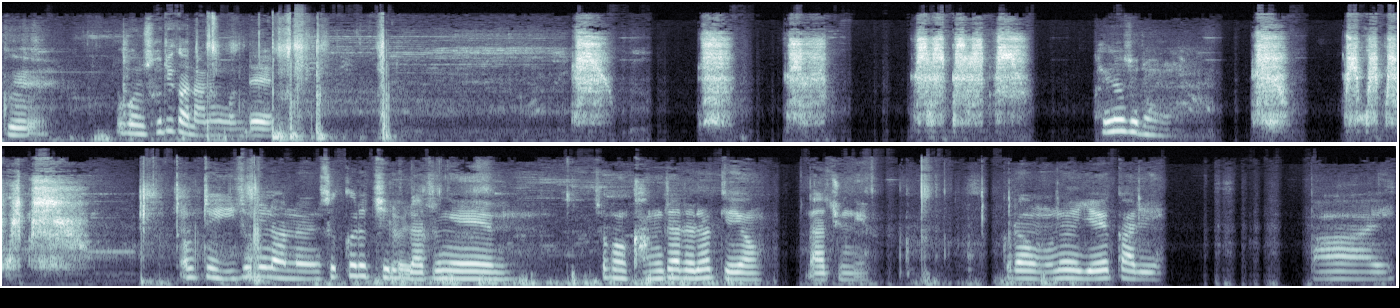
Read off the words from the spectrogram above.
그 이건 소리가 나는 건데 칼날 소리 나요. 아무튼 이 소리 나는 스크래치를 나중에 조금 강좌를 할게요. 나중에. 그럼 오늘 여기까지. 바이.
